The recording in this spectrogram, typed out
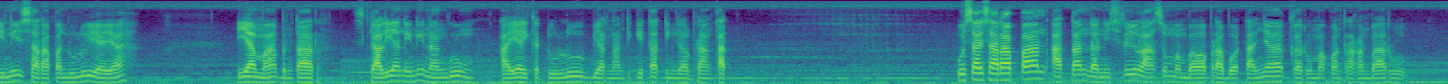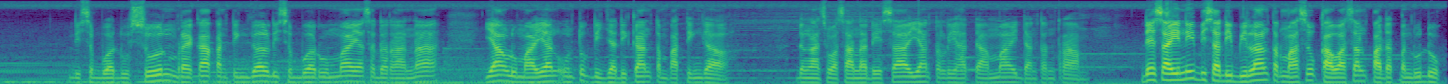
ini sarapan dulu ya ya. Iya mah, bentar. Sekalian ini nanggung Ayah ikat dulu biar nanti kita tinggal berangkat. Usai sarapan, Atan dan istri langsung membawa perabotannya ke rumah kontrakan baru. Di sebuah dusun, mereka akan tinggal di sebuah rumah yang sederhana yang lumayan untuk dijadikan tempat tinggal. Dengan suasana desa yang terlihat damai dan tentram. Desa ini bisa dibilang termasuk kawasan padat penduduk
